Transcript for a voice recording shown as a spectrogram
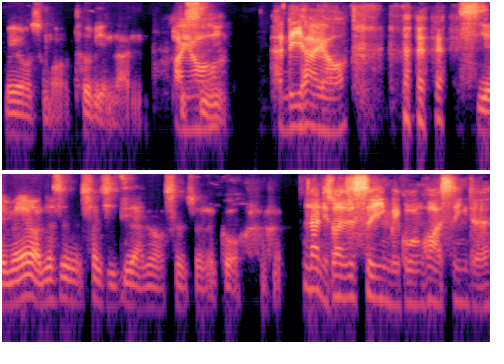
没有什么特别难去适应。很厉害哦，也没有，就是顺其自然那种顺顺的过。那你算是适应美国文化，适应的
